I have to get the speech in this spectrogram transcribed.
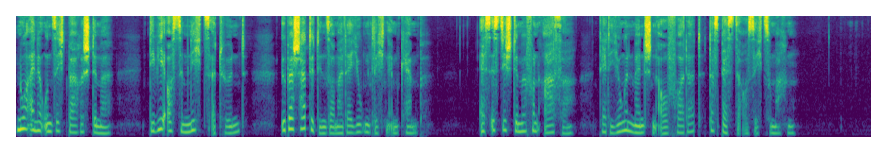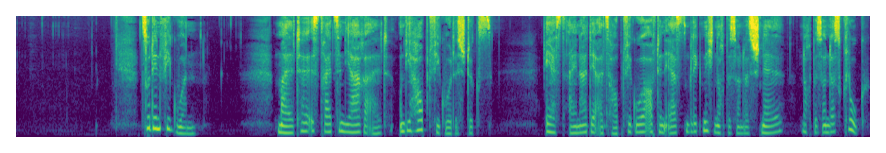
Nur eine unsichtbare Stimme, die wie aus dem Nichts ertönt, überschattet den Sommer der Jugendlichen im Camp. Es ist die Stimme von Arthur, der die jungen Menschen auffordert, das Beste aus sich zu machen. Zu den Figuren. Malte ist 13 Jahre alt und die Hauptfigur des Stücks. Er ist einer, der als Hauptfigur auf den ersten Blick nicht noch besonders schnell, noch besonders klug.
